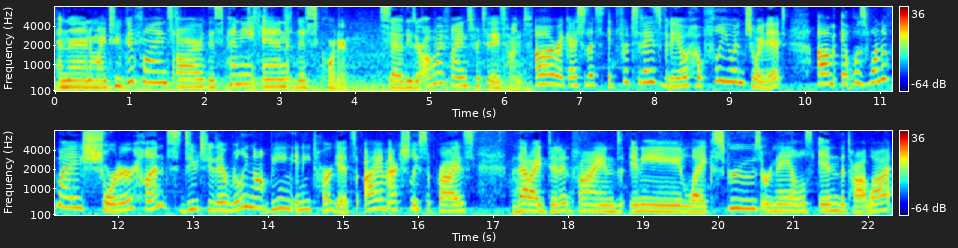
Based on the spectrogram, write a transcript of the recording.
And then my two good finds are this penny and this quarter. So these are all my finds for today's hunt. All right, guys, so that's it for today's video. Hopefully you enjoyed it. Um, it was one of my shorter hunts due to there really not being any targets. I am actually surprised that I didn't find any like screws or nails in the tot lot.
